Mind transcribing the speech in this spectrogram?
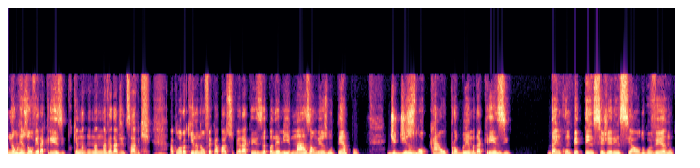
não resolver a crise, porque na, na, na, verdade a gente sabe que a cloroquina não foi capaz de superar a crise da pandemia, mas ao mesmo tempo de deslocar o problema da crise da incompetência gerencial do governo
